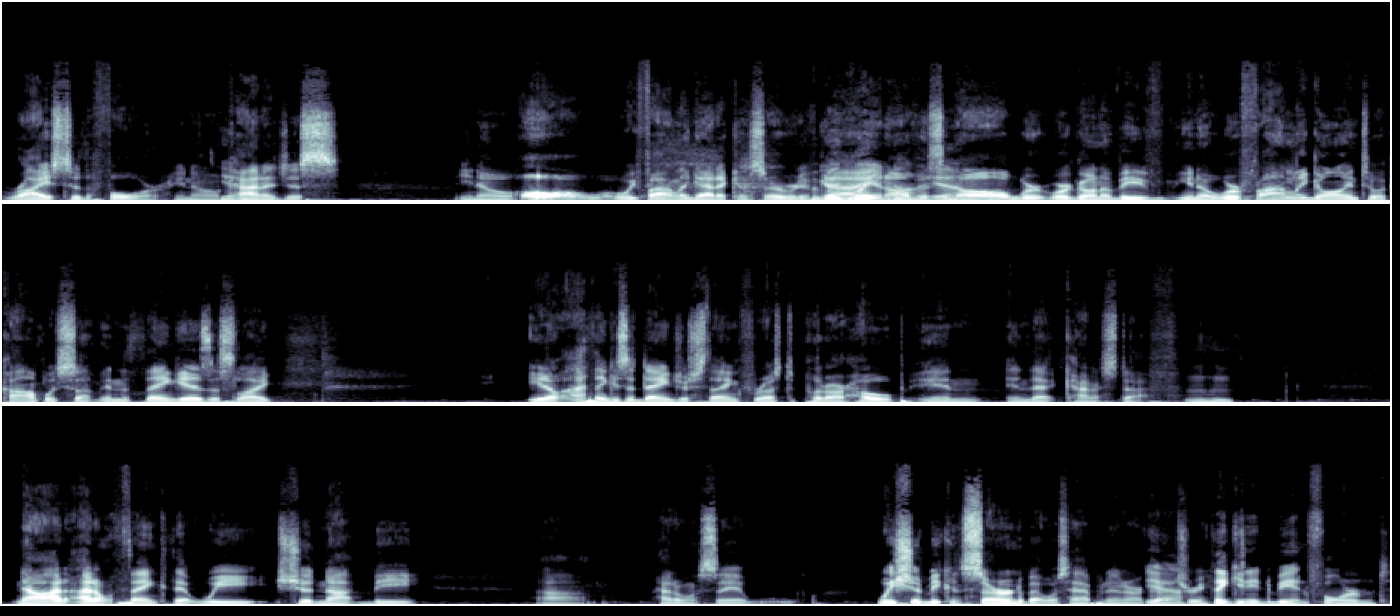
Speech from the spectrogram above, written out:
rise to the fore you know Yeah. kind of just you know oh we finally got a conservative guy and all on of a it, sudden yeah. oh we're we're going to be you know we're finally going to accomplish something and the thing is it's like you know I think it's a dangerous thing for us to put our hope in in that kind of stuff Mm-hmm. now, I, I don't think that we should not be, um, how do I want to say it? We should be concerned about what's happening in our Yeah, I country. think you need to be informed.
